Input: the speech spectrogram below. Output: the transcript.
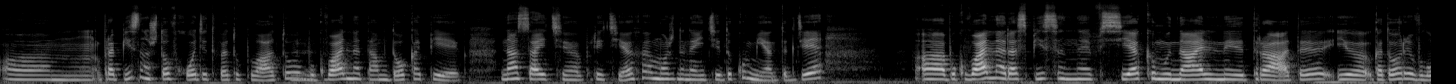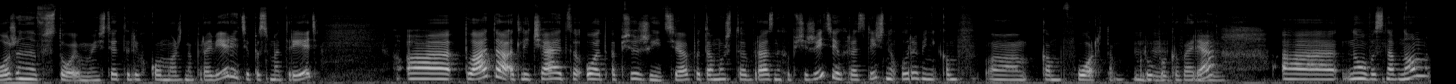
ам, прописано, что входит в эту плату Мгм. буквально там до копеек. На сайте Политеха можно найти документы, где а, буквально расписаны все коммунальные траты, и, которые вложены в стоимость. Это легко можно проверить и посмотреть. А, Плата отличается от общежития, потому что в разных общежитиях различный уровень комф- а, комфорта, грубо Мгм, говоря. А, Но в основном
